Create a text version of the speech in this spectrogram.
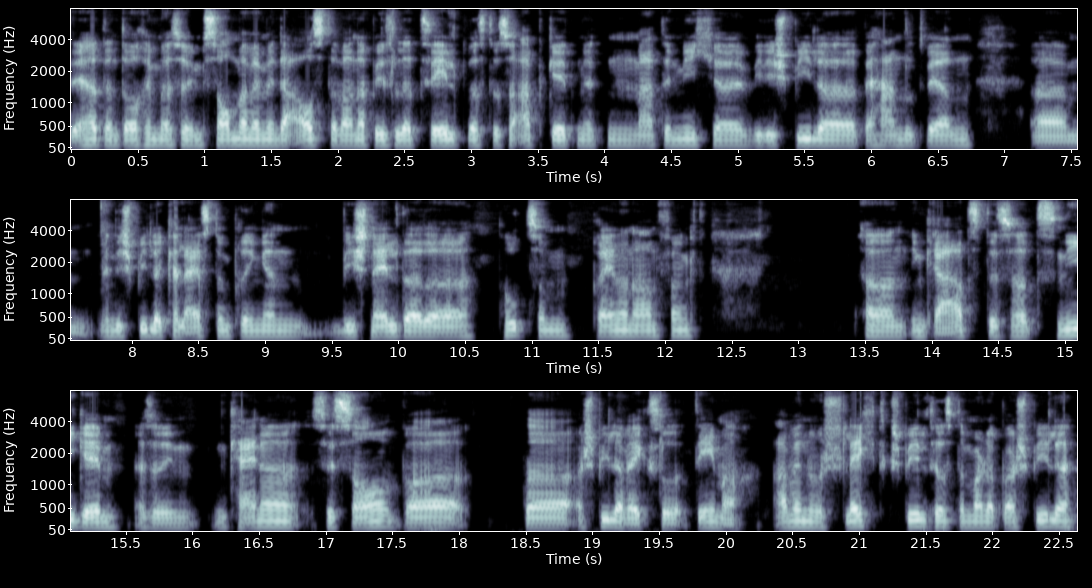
der hat dann doch immer so im Sommer, wenn wir in der Auster waren, ein bisschen erzählt, was da so abgeht mit dem Martin Micha, wie die Spieler behandelt werden, ähm, wenn die Spieler keine Leistung bringen, wie schnell da der Hut zum Brennen anfängt. Ähm, in Graz, das hat es nie gegeben. Also in, in keiner Saison war da ein Spielerwechsel Thema. Auch wenn du schlecht gespielt hast, einmal ein paar Spiele,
